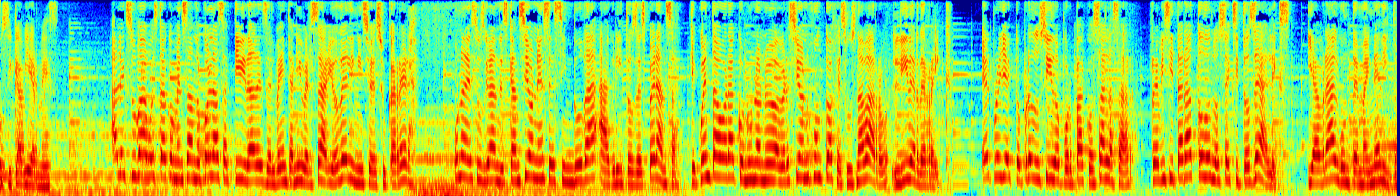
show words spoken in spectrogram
música viernes. Alex Ubago está comenzando con las actividades del 20 aniversario del inicio de su carrera. Una de sus grandes canciones es sin duda A Gritos de Esperanza, que cuenta ahora con una nueva versión junto a Jesús Navarro, líder de Rake. El proyecto producido por Paco Salazar revisitará todos los éxitos de Alex y habrá algún tema inédito.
